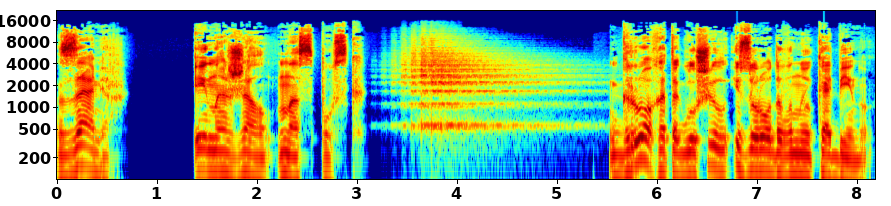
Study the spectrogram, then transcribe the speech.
замер и нажал на спуск. Грохот оглушил изуродованную кабину.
